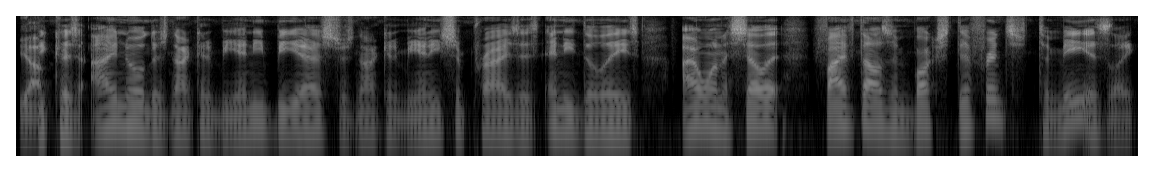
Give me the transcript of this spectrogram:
Yeah, because I know there's not going to be any BS. There's not going to be any surprises, any delays. I want to sell it. Five thousand bucks difference to me is like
